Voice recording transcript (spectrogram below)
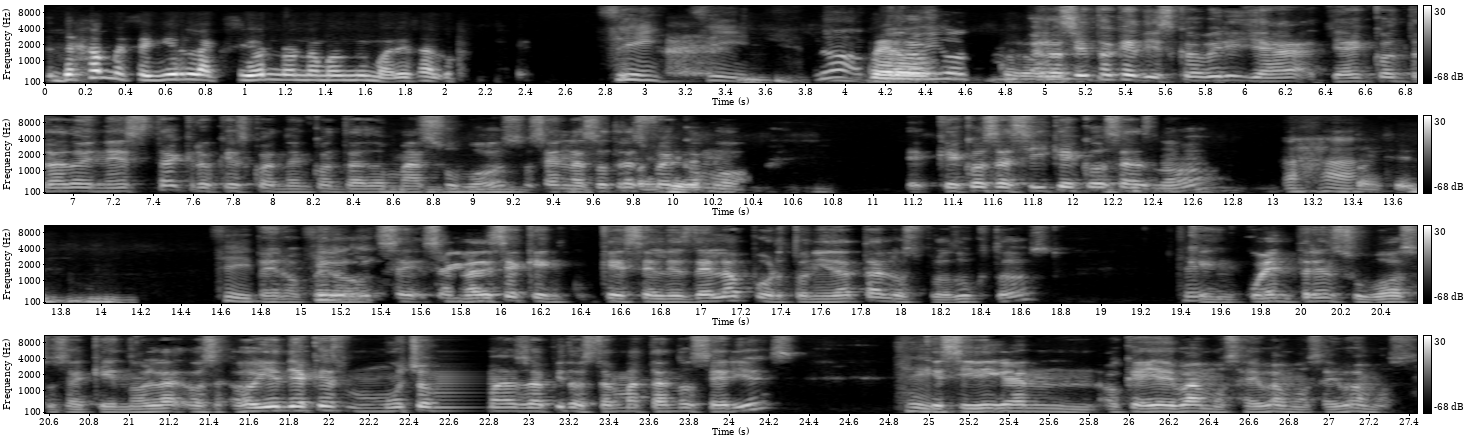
déjame seguir la acción, no nada más me mareza lo Sí, sí. No, Pero- pero digo, pero- Pero siento que Discovery ya, ya ha encontrado en esta, creo que es cuando ha encontrado más su voz, o sea, en las otras fue como, eh, qué cosas sí, qué cosas no, ajá, sí. pero, sí, pero se, se agradece que, que se les dé la oportunidad a los productos Sí. que encuentren su voz, o sea, que no la, o sea, hoy en día que es mucho más rápido estar matando series, Sí. que si digan, ok, ahí vamos, ahí vamos, ahí vamos,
